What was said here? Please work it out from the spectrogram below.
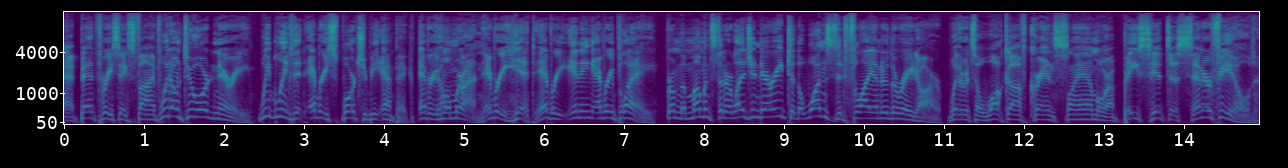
At Bet365, we don't do ordinary. We believe that every sport should be epic. Every home run, every hit, every inning, every play. From the moments that are legendary to the ones that fly under the radar. Whether it's a walk-off grand slam or a base hit to center field.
